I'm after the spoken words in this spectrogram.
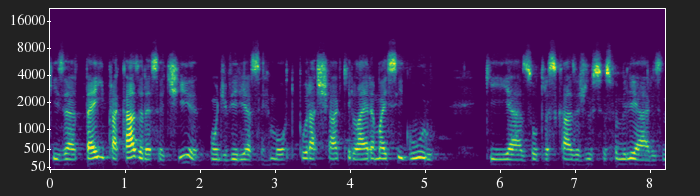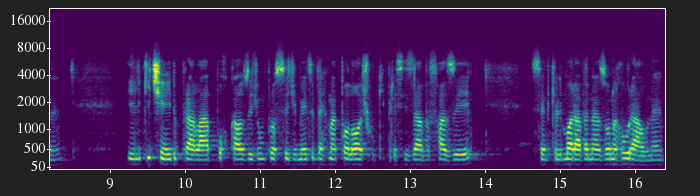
Quis até ir para casa dessa tia, onde viria a ser morto, por achar que lá era mais seguro que as outras casas dos seus familiares, né? Ele que tinha ido para lá por causa de um procedimento dermatológico que precisava fazer, sendo que ele morava na zona rural, né?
